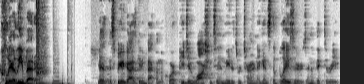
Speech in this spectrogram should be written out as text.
clearly better. Yeah, speaking of guys getting back on the court, PJ Washington made his return against the Blazers in a victory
